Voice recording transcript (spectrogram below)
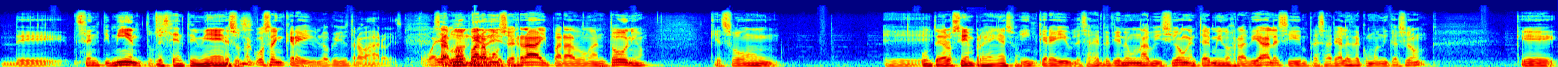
de sentimientos. De sentimientos. Es una cosa increíble lo que ellos trabajaron. Saludos para Monserrat y para don Antonio, que son... Eh, Punteros siempre en eso. Increíble. Esa gente tiene una visión en términos radiales y empresariales de comunicación que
